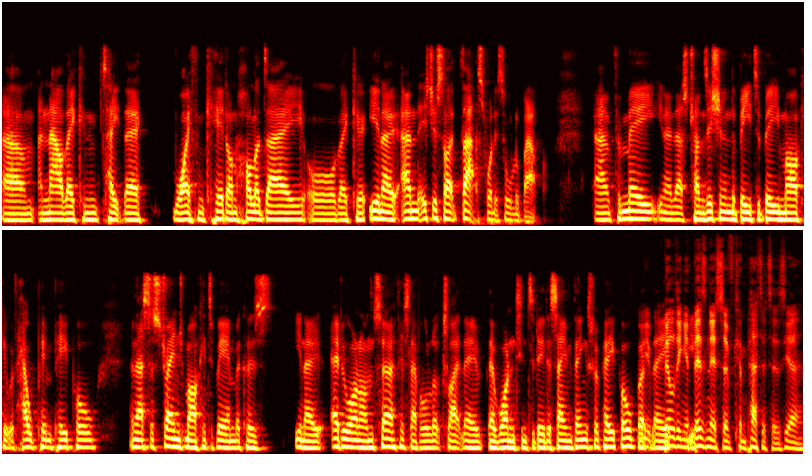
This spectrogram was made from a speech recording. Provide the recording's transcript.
um, and now they can take their wife and kid on holiday or they could you know and it's just like that's what it's all about. And for me you know that's transitioning the b2b market with helping people. And that's a strange market to be in because you know everyone on surface level looks like they they're wanting to do the same things for people but they building a you, business of competitors yeah.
